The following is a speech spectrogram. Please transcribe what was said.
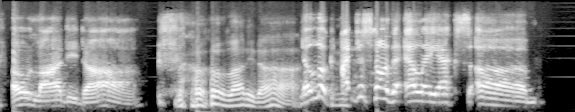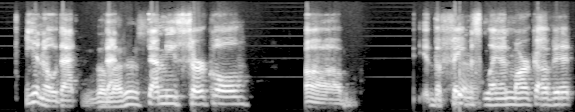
Oh, la di da. oh, la di da. Now, look, I just saw the LAX, um, you know, that The that letters. semicircle um the famous landmark of it.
